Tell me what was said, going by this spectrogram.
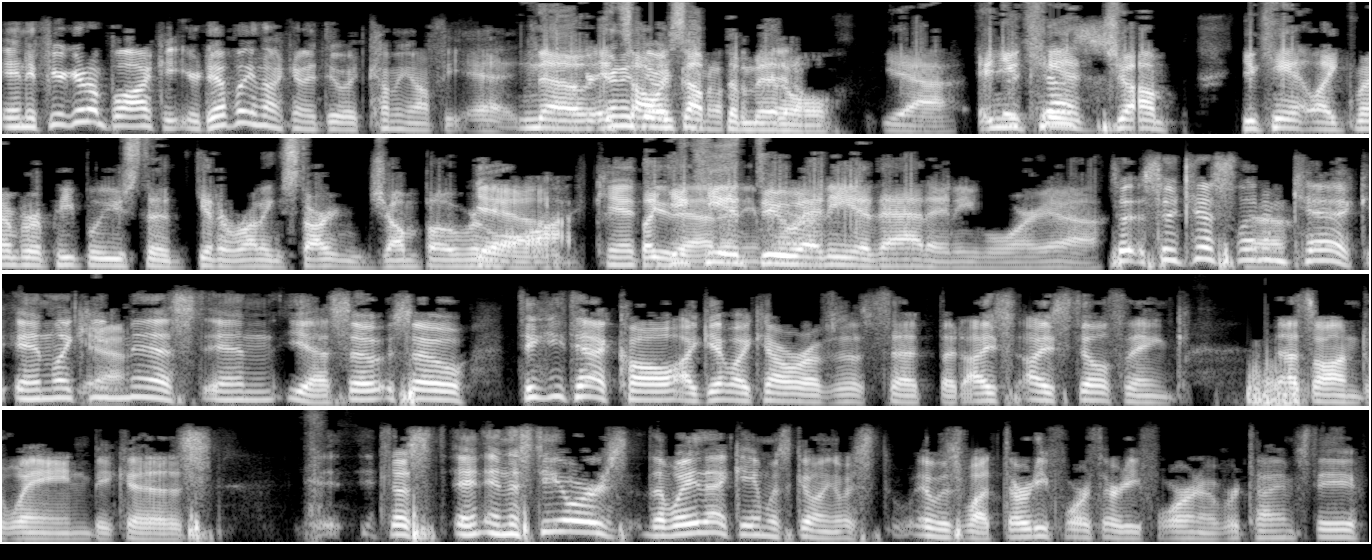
And if you're going to block it, you're definitely not going to do it coming off the edge. no, it's do it always up coming the off middle. Yeah, and you It's can't just- jump. You can't like remember people used to get a running start and jump over the Yeah, line. can't Like you can't do any of that anymore. Yeah. So so just let Yeah. him kick, and like Yeah. he missed, and yeah. So so ticky tack call. I get why was upset, but I I still think that's on Dewayne because it it just and, and the Steelers the way that game was going it was it was what 34-34 in overtime, Steve.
